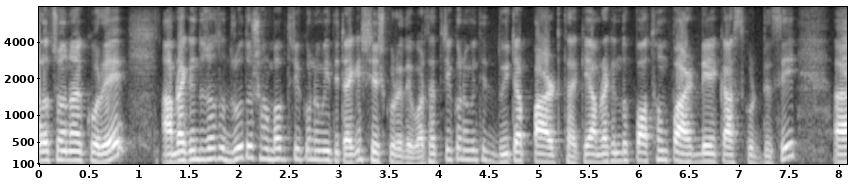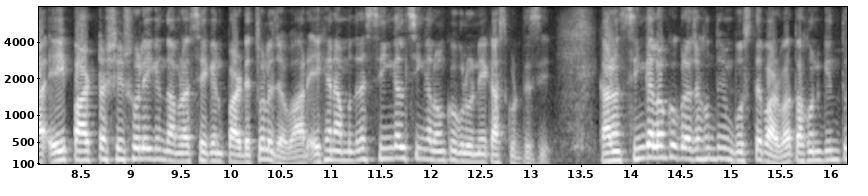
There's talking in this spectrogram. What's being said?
আলোচনা করে আমরা কিন্তু যত দ্রুত সম্ভব ত্রিকোণমিতিটাকে শেষ করে দেবো। অর্থাৎ ত্রিকোণমিতির দুইটা পার্ট থাকে। আমরা কিন্তু প্রথম পার্ট নিয়ে কাজ করতেছি। এই পার্টটা শেষ হলেই কিন্তু আমরা সেকেন্ড পার্টে চলে যাব। আর এখানে আমাদের সিঙ্গেল সিঙ্গেল অঙ্কগুলো নিয়ে কাজ করতেছি। কারণ সিঙ্গেল অঙ্কগুলো যখন তুমি বুঝতে পারবা, তখন কিন্তু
